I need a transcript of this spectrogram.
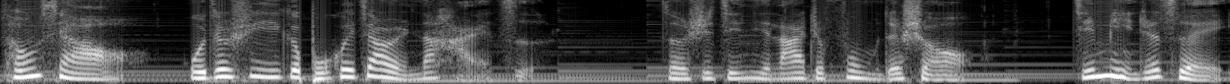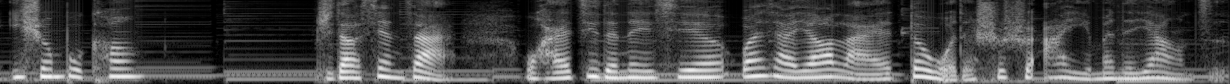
从小。我就是一个不会叫人的孩子，总是紧紧拉着父母的手，紧抿着嘴，一声不吭。直到现在，我还记得那些弯下腰来逗我的叔叔阿姨们的样子。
